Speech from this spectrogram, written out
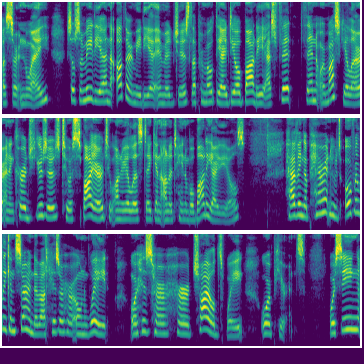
a certain way, social media and other media images that promote the ideal body as fit, thin, or muscular and encourage users to aspire to unrealistic and unattainable body ideals. Having a parent who's overly concerned about his or her own weight or his her her child's weight or appearance or seeing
